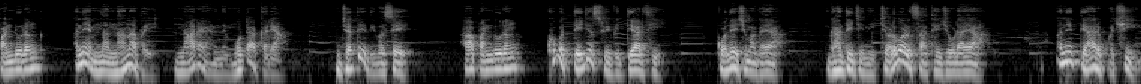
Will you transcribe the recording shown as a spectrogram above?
પાંડુરંગ અને એમના નાના ભાઈ નારાયણને મોટા કર્યા. જતે દિવસે આ પાંડુરંગ ખૂબ જ તેજસ્વી વિદ્યાર્થી કોલેજમાં ગયા. ગાંધીજીની ચળવળ સાથે જોડાયા. અને ત્યાર પછી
